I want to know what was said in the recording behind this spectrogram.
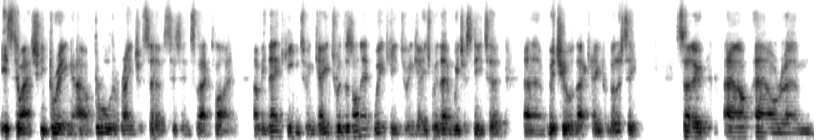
is to actually bring our broader range of services into that client. I mean, they're keen to engage with us on it. We're keen to engage with them. We just need to uh, mature that capability. So our our um,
